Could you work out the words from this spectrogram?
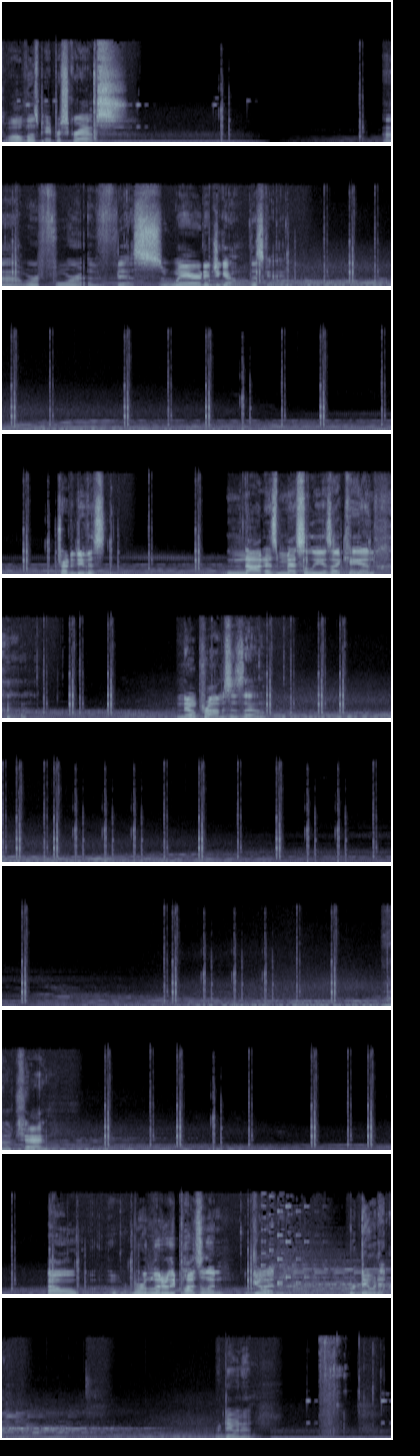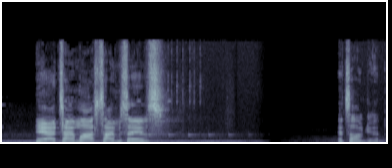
So all of those paper scraps uh, were for this. Where did you go? This guy. Try to do this not as messily as I can. no promises though. Okay. Oh, we're literally puzzling. Good. We're doing it. We're doing it. Yeah, time lost, time saves. It's all good.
